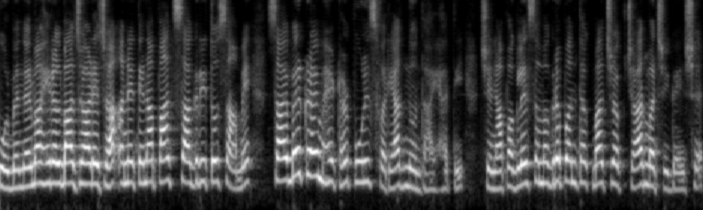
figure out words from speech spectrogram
પોરબંદરમાં હિરલબા જાડેજા અને તેના પાંચ સાગરીતો સામે સાયબર ક્રાઇમ હેઠળ પોલીસ ફરિયાદ નોંધાઈ હતી, જેના પગલે સમગ્ર પંથકમાં ચકચાર મચી ગઈ છે.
